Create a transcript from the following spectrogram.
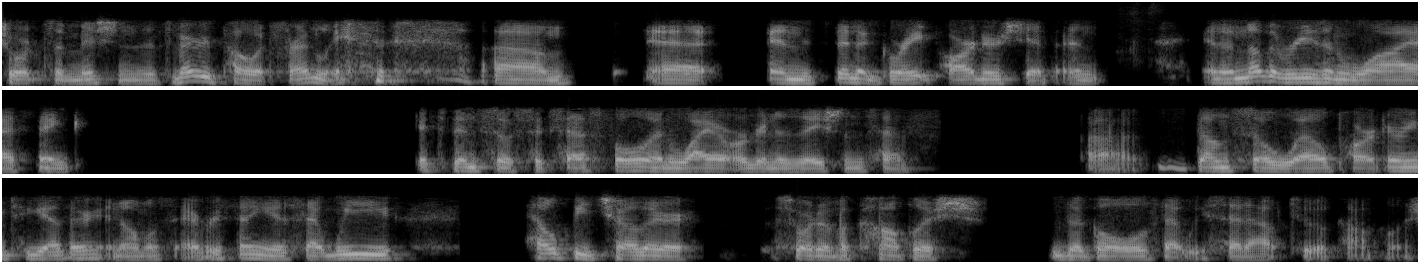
short submissions, it's very poet friendly. um, uh, and it's been a great partnership. And and another reason why I think it's been so successful and why our organizations have uh, done so well partnering together in almost everything is that we help each other sort of accomplish the goals that we set out to accomplish.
